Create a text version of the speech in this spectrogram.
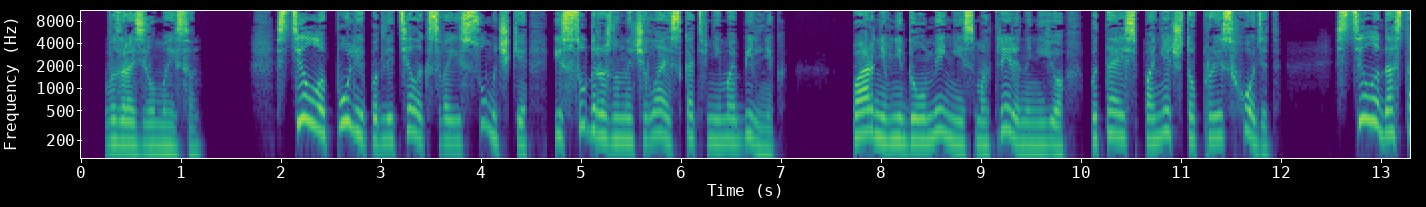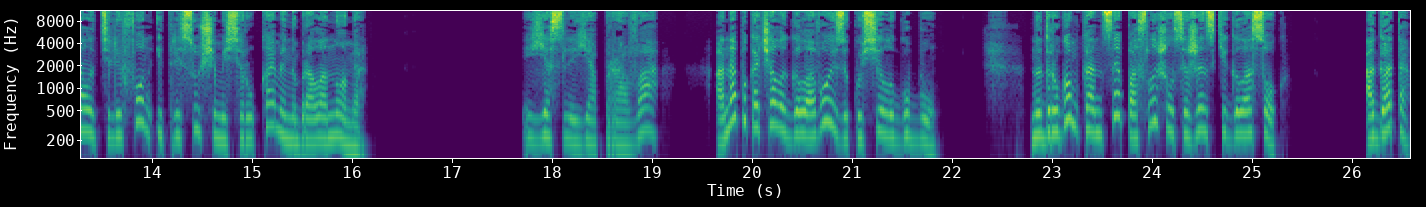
— возразил Мейсон. Стилла пулей подлетела к своей сумочке и судорожно начала искать в ней мобильник. Парни в недоумении смотрели на нее, пытаясь понять, что происходит. Стилла достала телефон и трясущимися руками набрала номер. «Если я права...» Она покачала головой и закусила губу. На другом конце послышался женский голосок. «Агата,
